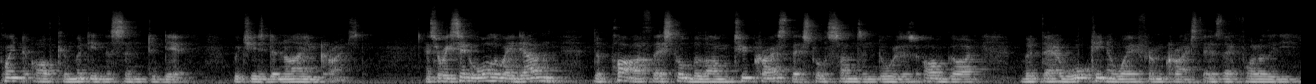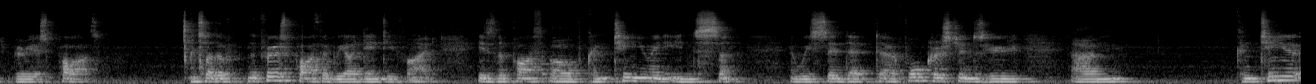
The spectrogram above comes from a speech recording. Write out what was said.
point of committing the sin to death, which is denying Christ. And so we said all the way down the path, they still belong to Christ, they're still sons and daughters of God, but they're walking away from Christ as they follow these various paths. And so the, the first path that we identified is the path of continuing in sin. And we said that uh, for Christians who um, continue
